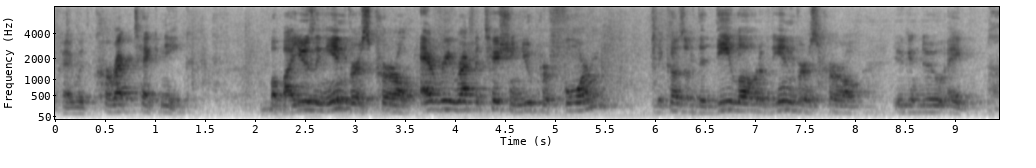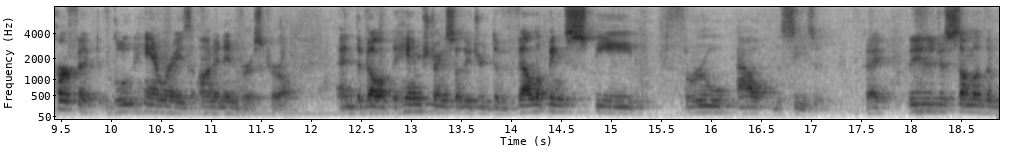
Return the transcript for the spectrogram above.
okay, with correct technique. But by using the inverse curl, every repetition you perform, because of the deload of the inverse curl, you can do a perfect glute ham raise on an inverse curl and develop the hamstring so that you're developing speed throughout the season. Okay, these are just some of the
